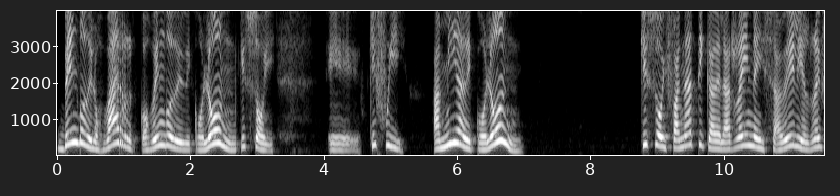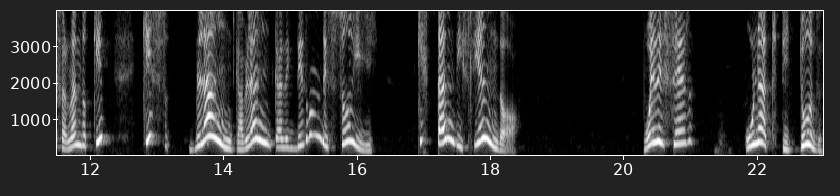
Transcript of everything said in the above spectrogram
Vengo de los barcos, vengo de de Colón, ¿qué soy? Eh, ¿qué fui? ¿Amiga de Colón? ¿Qué soy? ¿Fanática de la reina Isabel y el rey Fernando? ¿Qué qué s blanca, blanca, ¿de de dónde soy? ¿Qué están diciendo? Puede ser una actitud.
